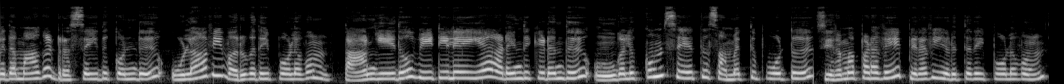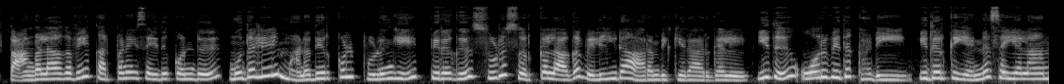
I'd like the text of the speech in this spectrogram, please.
விதவிதமாக ட்ரெஸ் செய்து கொண்டு உலாவி வருவதைப் போலவும் தான் ஏதோ வீட்டிலேயே அடைந்து கிடந்து உங்களுக்கும் சேர்த்து சமைத்து போட்டு சிரமப்படவே பிறவி எடுத்ததைப் போலவும் தாங்களாகவே கற்பனை செய்து கொண்டு முதலில் மனதிற்குள் புழுங்கி பிறகு சுடு சொற்களாக வெளியிட ஆரம்பிக்கிறார்கள். இது ஒருவித கடி. இதற்கு என்ன செய்யலாம்?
